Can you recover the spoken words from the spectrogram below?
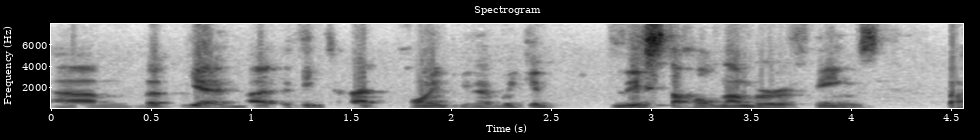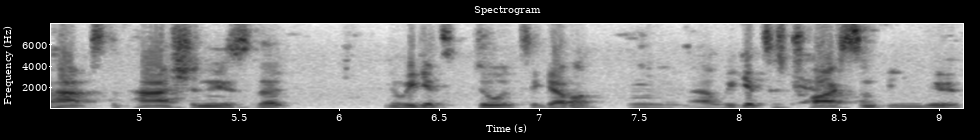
Um, but yeah, I I think to that point, you know, we could list a whole number of things. Perhaps the passion is that you know, we get to do it together. Mm. Uh, we get to try something new.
